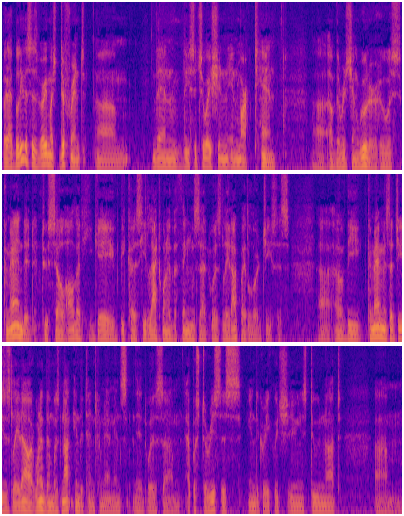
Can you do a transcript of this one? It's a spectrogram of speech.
But I believe this is very much different um, than the situation in Mark 10 uh, of the rich young ruler who was commanded to sell all that he gave because he lacked one of the things that was laid out by the Lord Jesus. Uh, of the commandments that Jesus laid out, one of them was not in the Ten Commandments. It was um, apostoresis in the Greek, which means do not um,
